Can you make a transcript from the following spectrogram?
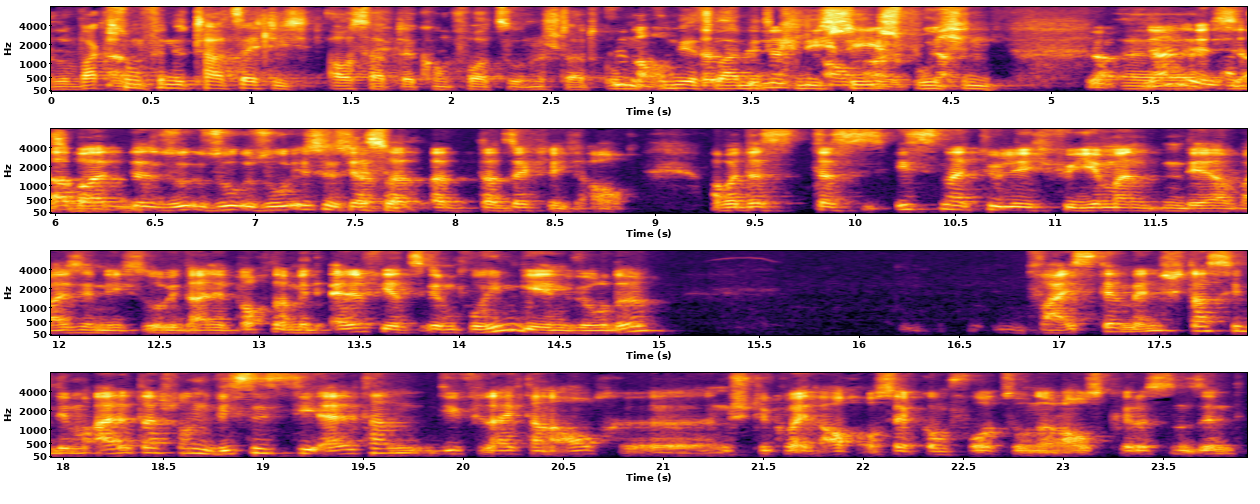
Also Wachstum ja. findet tatsächlich außerhalb der Komfortzone statt, um, genau, um jetzt mal mit Klischeesprüchen. Ja, ja. äh, ist, aber so, so, so, ist es ja ist so. tatsächlich auch. Aber das, das ist natürlich für jemanden, der, weiß ich nicht, so wie deine Tochter mit elf jetzt irgendwo hingehen würde, weiß der Mensch das in dem Alter schon? Wissen es die Eltern, die vielleicht dann auch äh, ein Stück weit auch aus der Komfortzone rausgerissen sind?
